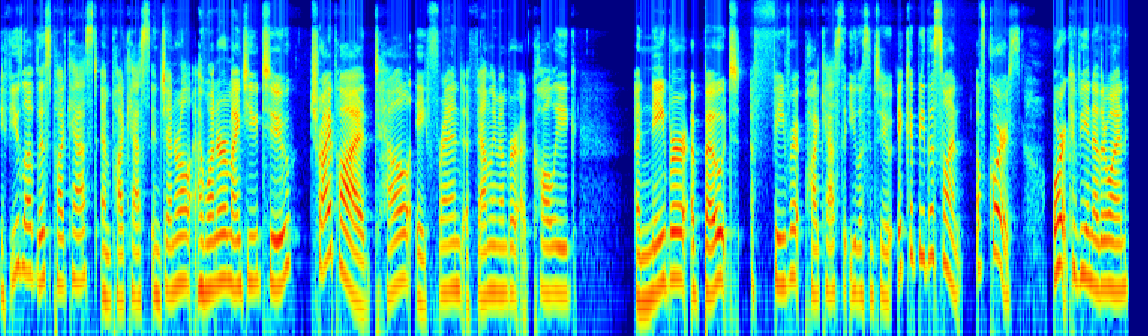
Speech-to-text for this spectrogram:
If you love this podcast and podcasts in general, I want to remind you to trypod. Tell a friend, a family member, a colleague, a neighbor about a favorite podcast that you listen to. It could be this one, of course, or it could be another one.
